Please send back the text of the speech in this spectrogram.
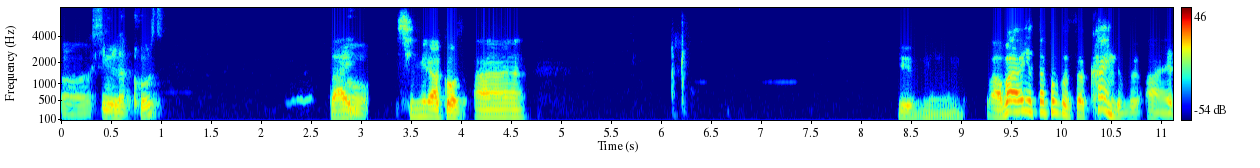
uh, similar calls? By oh. similar calls. Uh, you mean uh, wiretap calls are kind of uh,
